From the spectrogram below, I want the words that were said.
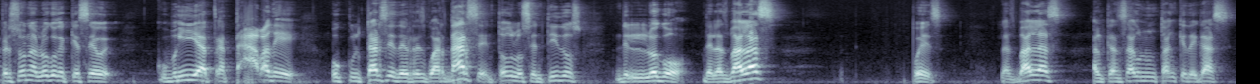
persona luego de que se cubría, trataba de ocultarse, de resguardarse en todos los sentidos, luego de las balas, pues las balas alcanzaron un tanque de gas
